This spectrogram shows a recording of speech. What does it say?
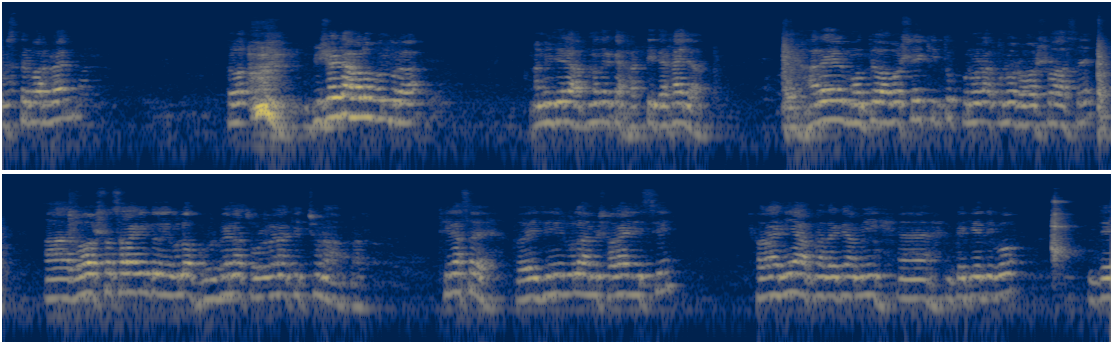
বুঝতে পারবেন। তো বিষয়টা হলো বন্ধুরা, আমি যে আপনাদেরকে হারটি দেখাইলাম, এই হারের মধ্যে অবশ্যই কিন্তু কোনো না কোনো রহস্য আছে। রহস্য ছাড়া কিন্তু এগুলো ঘুরবে না, চলবে না, কিচ্ছু না আপনার। ঠিক আছে? তো এই জিনিসগুলো আমি সরাই নিচ্ছি। সরাই নিয়ে আপনাদেরকে আমি দেখিয়ে দিব যে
